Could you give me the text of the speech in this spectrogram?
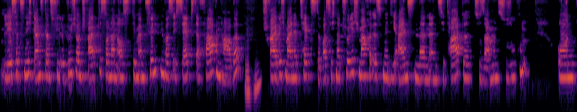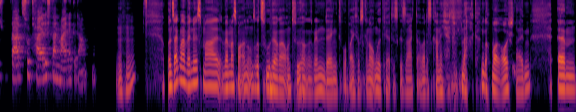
lese jetzt nicht ganz, ganz viele Bücher und schreibe das, sondern aus dem Empfinden, was ich selbst erfahren habe, mhm. schreibe ich meine Texte. Was ich natürlich mache, ist mir die einzelnen äh, Zitate zusammenzusuchen und dazu teile ich dann meine Gedanken. Mhm. Und sag mal, wenn du es mal, wenn man es mal an unsere Zuhörer und Zuhörerinnen denkt, wobei ich habe es genau umgekehrtes gesagt, aber das kann ich ja im Nachgang nochmal rausschneiden. Ähm,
